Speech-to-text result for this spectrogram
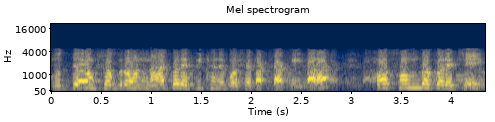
যুদ্ধে অংশগ্রহণ না করে পিছনে বসে থাকাকেই তারা পছন্দ করেছে।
